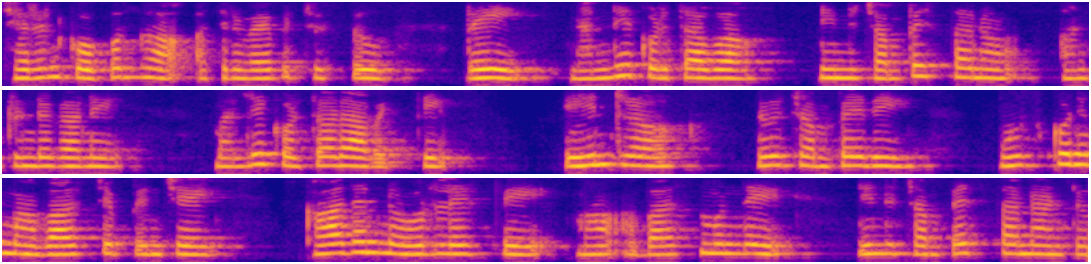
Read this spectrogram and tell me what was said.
చరణ్ కోపంగా అతని వైపు చూస్తూ రేయ్ నన్నే కొడతావా? నిన్ను చంపేస్తాను అంటుండగానే మళ్ళీ కొడతాడు ఆ వ్యక్తి. ఏంట్రా నువ్వు చంపేది? మూసుకొని మా బాస్ చెప్పించేయ్. కాదని నోరులేస్తే మా బాస్ ముందే నిన్ను చంపేస్తాను అంటూ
